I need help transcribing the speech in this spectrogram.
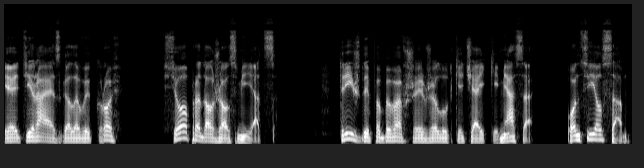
и, оттирая с головы кровь, все продолжал смеяться. Трижды побывавшее в желудке чайки мясо он съел сам.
